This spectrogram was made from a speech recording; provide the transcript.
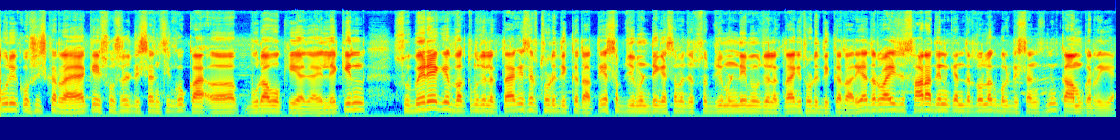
पूरी कोशिश कर रहा है कि सोशल डिस्टेंसिंग को पूरा वो किया जाए, लेकिन सुबेरे के वक्त मुझे लगता है कि सिर्फ़ थोड़ी दिक्कत आती है सब्ज़ी मंडी के समय, जब सब्ज़ी मंडी में मुझे लगता है कि थोड़ी दिक्कत आ रही है अदरवाइज़ सारा दिन के अंदर तो लगभग डिस्टेंसिंग काम कर रही है,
